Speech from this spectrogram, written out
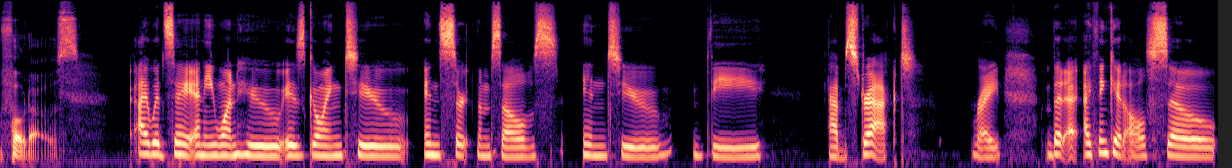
photos? I would say anyone who is going to insert themselves into the abstract, right? But I- think it also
